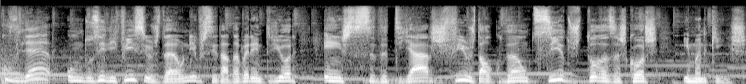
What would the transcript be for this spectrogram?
Covilhã, um dos edifícios da Universidade da Beira Interior enche-se de tiares, fios de algodão, tecidos de todas as cores e manequins.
